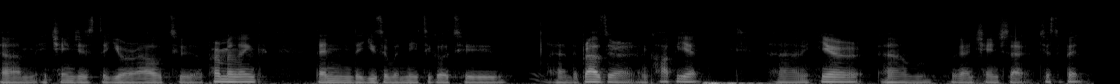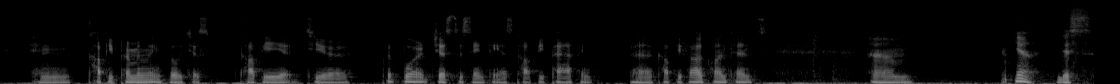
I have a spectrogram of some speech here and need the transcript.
um, it changes the URL to a permalink. Then the user would need to go to the browser and copy it. Uh, here, um, we're going to change that just a bit and copy permalink. We'll just copy it to your clipboard, just the same thing as copy path and uh, copy file contents um, yeah, this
